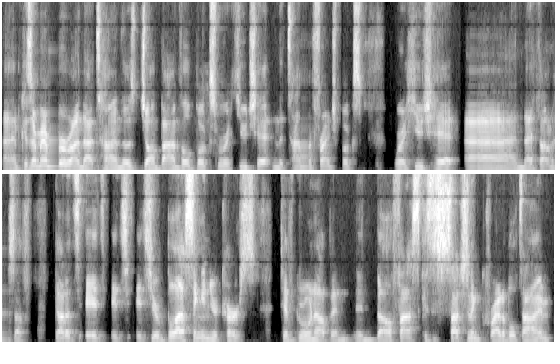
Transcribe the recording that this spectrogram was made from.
Because um, I remember around that time, those John Banville books were a huge hit, and the Tana French books were a huge hit. And I thought to myself, God, it's it's it's it's your blessing and your curse to have grown up in in Belfast because it's such an incredible time,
